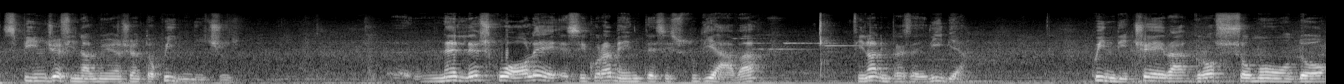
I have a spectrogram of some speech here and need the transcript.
spinge fino al 1915. Nelle scuole sicuramente si studiava fino all'impresa di Libia, quindi c'era grosso modo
